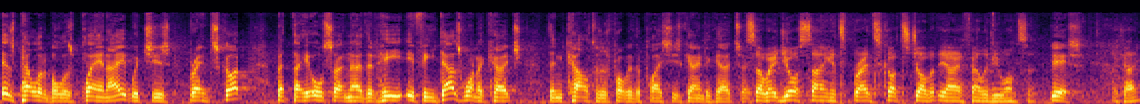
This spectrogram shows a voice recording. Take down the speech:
as palatable as plan A, which is Brad Scott. But they also know that he, if he does want to coach, then Carlton is probably the place he's going to go to. So, Ed, you're saying it's Brad Scott's job at the AFL if he wants it? Yes. Okay.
